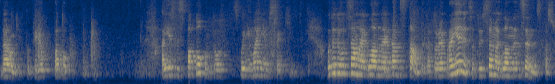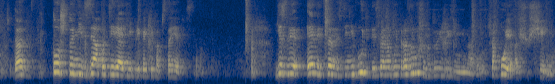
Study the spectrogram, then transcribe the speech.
дороги, поперек потока а если с потоком, то с пониманием с каким. Вот это вот самая главная константа, которая проявится, то есть самая главная ценность по сути, да? то, что нельзя потерять ни при каких обстоятельствах. Если этой ценности не будет, если она будет разрушена, то и жизни не надо. Вот такое ощущение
